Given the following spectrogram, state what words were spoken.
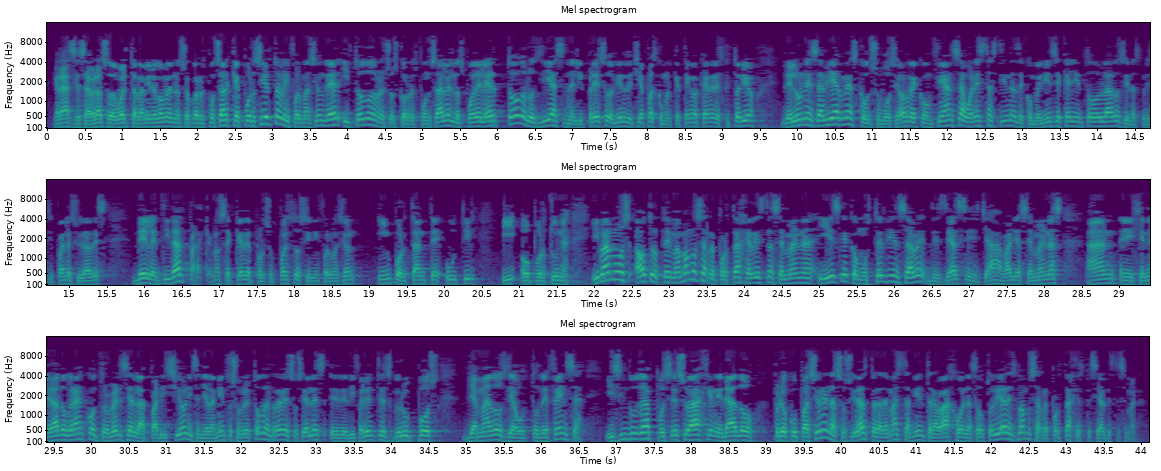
Gracias, abrazo de vuelta Ramiro Gómez, nuestro corresponsal, que por cierto la información de él y todos nuestros corresponsales los puede leer todos los días en el impreso del Diario de Chiapas como el que tengo acá en el escritorio, de lunes a viernes con su voceador de confianza o en estas tiendas de conveniencia que hay en todos lados y en las principales ciudades de la entidad para que no se quede, por supuesto, sin información importante, útil y oportuna. Y vamos a otro tema, vamos al reportaje de esta semana y es que como usted bien sabe, desde hace ya varias semanas han eh, generado gran controversia la aparición y señalamiento, sobre todo en redes sociales, eh, de diferentes grupos llamados de autodefensa. Y sin duda, pues eso ha generado preocupación en la sociedad, pero además también trabajo en las autoridades. Vamos al reportaje especial de esta semana.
